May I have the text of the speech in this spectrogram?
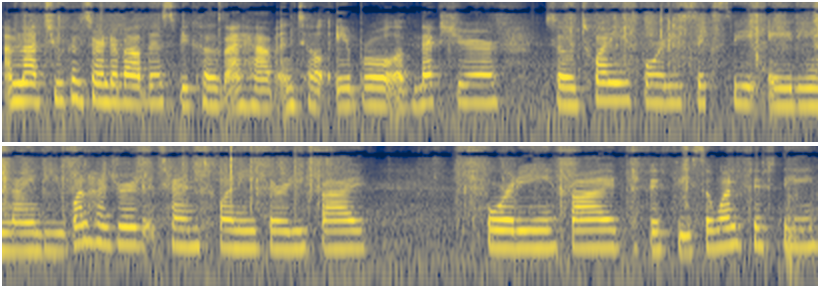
I'm not too concerned about this because I have until April of next year. So 20, 40, 60, 80, 90, 100, 10, 20, 35, 45, 50. So 150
